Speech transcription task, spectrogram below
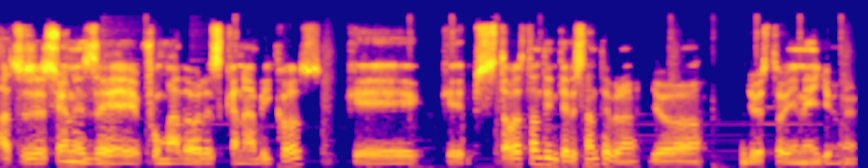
asociaciones de fumadores canábicos que, que pues, está bastante interesante, ¿verdad? Yo, yo estoy en ello. ¿eh?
